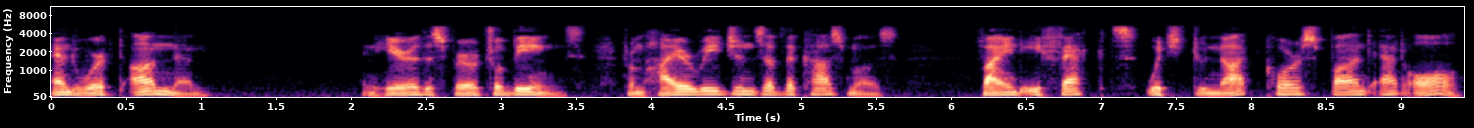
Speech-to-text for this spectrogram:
and worked on them. And here the spiritual beings from higher regions of the cosmos find effects which do not correspond at all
